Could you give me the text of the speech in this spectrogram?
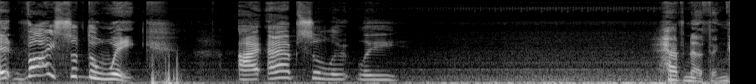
advice of the week. I absolutely have nothing.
